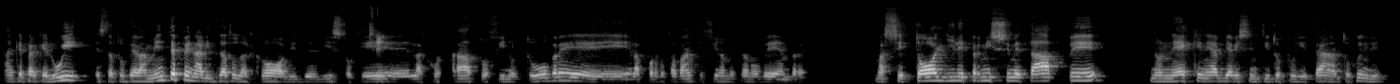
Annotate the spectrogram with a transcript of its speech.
anche perché lui è stato veramente penalizzato dal Covid, visto che sì. l'ha contratto fino a ottobre e l'ha portato avanti fino a metà novembre. Ma se togli le primissime tappe, non è che ne abbia risentito più di tanto. Quindi,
